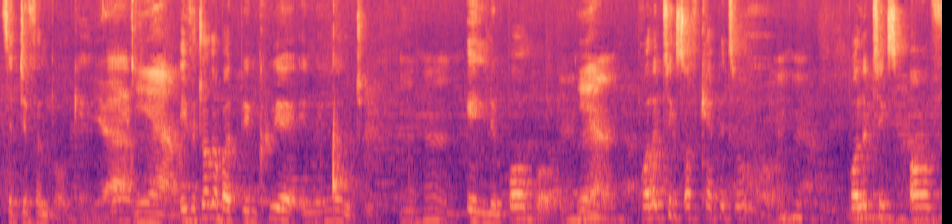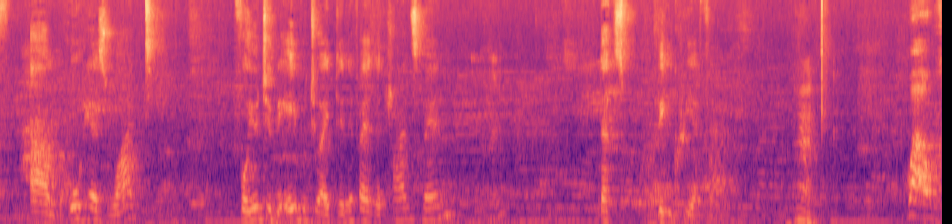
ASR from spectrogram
it's a different ballgame. Yeah. Yeah. If you talk about being queer in Limpopo, in Limpopo, mm-hmm. Yeah. politics of capital, mm-hmm. politics of um, who has what, for you to be able to identify as a trans man, that's being queer for me. Hmm. Wow,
